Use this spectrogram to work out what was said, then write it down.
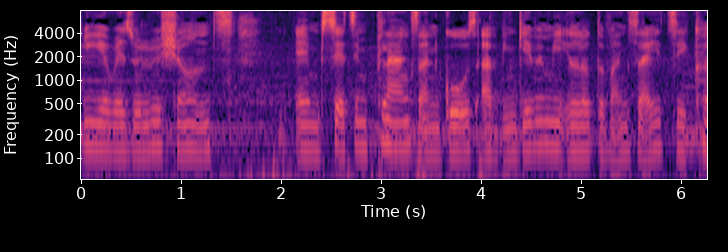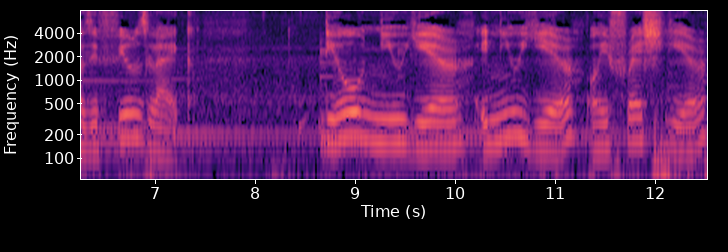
New Year resolutions um, setting plans and goals have been giving me a lot of anxiety because it feels like the whole new year, a new year or a fresh year,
